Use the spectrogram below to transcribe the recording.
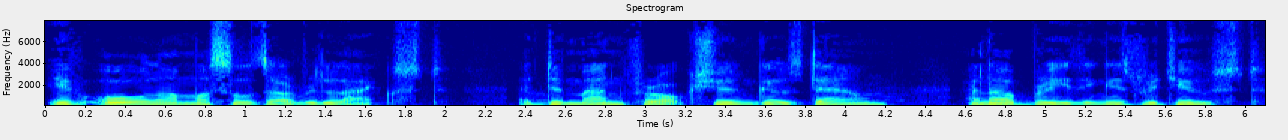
If all our muscles are relaxed, a demand for oxygen goes down and our breathing is reduced.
